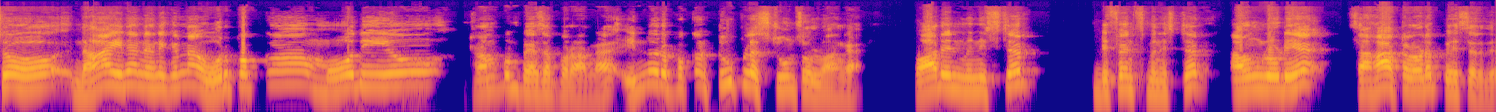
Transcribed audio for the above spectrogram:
சோ நான் என்ன நினைக்கிறேன்னா ஒரு பக்கம் மோடியும் ட்ரம்ப்பும் பேச போறாங்க. இன்னொரு பக்கம் டூ பிளஸ் டூன்னு சொல்லுவாங்க. ஃபாரின் மினிஸ்டர் டிஃபென்ஸ் மினிஸ்டர் அவங்களுடைய சகாக்களோட பேசுறது.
